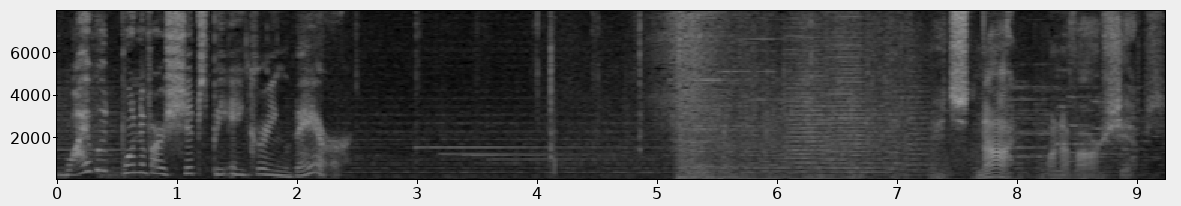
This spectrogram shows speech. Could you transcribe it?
Why would one of our ships be anchoring there? It's not one of our ships.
